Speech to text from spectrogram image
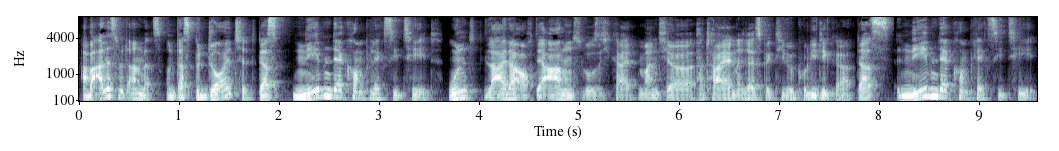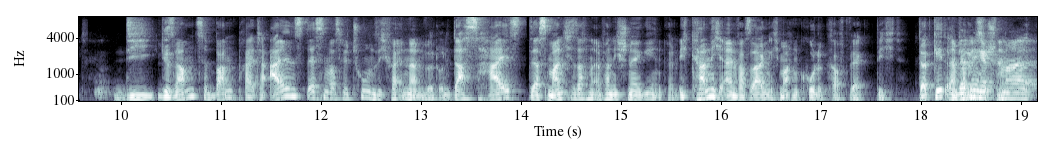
Aber alles wird anders. Und das bedeutet, dass neben der Komplexität und leider auch der Ahnungslosigkeit mancher Parteien respektive Politiker, dass neben der Komplexität die gesamte Bandbreite alles dessen, was wir tun, sich verändern wird. Und das heißt, dass manche Sachen einfach nicht schnell gehen können. Ich kann nicht einfach sagen, ich mache ein Kohlekraftwerk dicht. Das geht einfach Wenn nicht. Wir jetzt mal,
